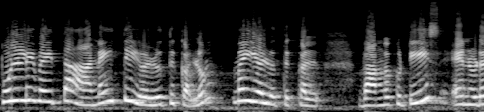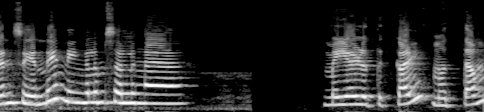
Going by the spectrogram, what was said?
புள்ளி வைத்த அனைத்து எழுத்துக்களும் மெய்யெழுத்துக்கள் வாங்க குட்டீஸ் என்னுடன் சேர்ந்து நீங்களும் சொல்லுங்க. மெய்யெழுத்துக்கள் மொத்தம்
